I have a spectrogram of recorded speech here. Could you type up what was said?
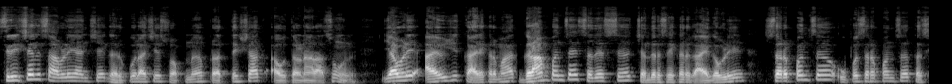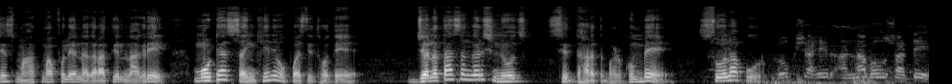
श्रीचल सावळे यांचे घरकुलाचे स्वप्न प्रत्यक्षात अवतरणार असून यावेळी आयोजित कार्यक्रमात ग्रामपंचायत सदस्य चंद्रशेखर गायगवळे सरपंच उपसरपंच तसेच महात्मा फुले नगरातील नागरिक मोठ्या संख्येने उपस्थित होते. जनता संघर्ष न्यूज सिद्धार्थ भडकुंबे सोलापूर. लोकशाहीर अण्णाभाऊ साठे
